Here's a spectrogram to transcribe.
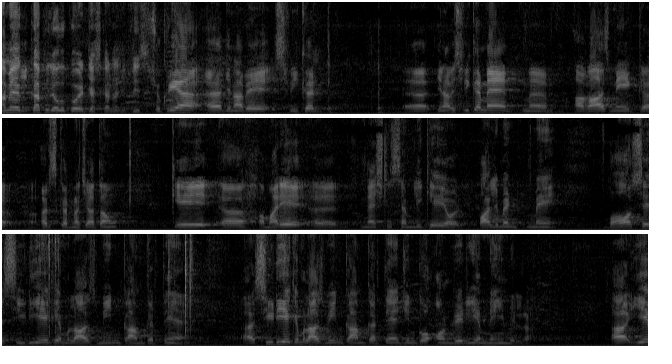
ہمیں کافی لوگوں کو ایڈجسٹ کرنا جی پلیز۔ شکریہ جناب اسپیکر جناب اسپیکر میں آغاز میں ایک عرض کرنا چاہتا ہوں کہ ہمارے نیشنل اسمبلی کے اور پارلیمنٹ میں بہت سے سی ڈی اے کے ملازمین کام کرتے ہیں۔ سی ڈی اے کے ملازمین کام کرتے ہیں جن کو آنریریم نہیں مل رہا۔ یہ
